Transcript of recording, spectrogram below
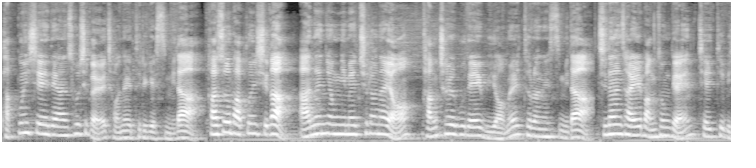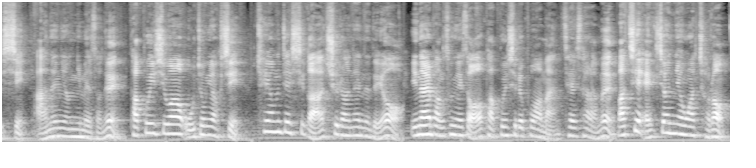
박군 씨에 대한 소식을 전해드리겠습니다. 가수 박군 씨가 아는 형님에 출연하여 강철 부대의 위험을 드러냈습니다. 지난 4일 방송된 JTBC 아는 형님에서는 박군 씨와 오종혁 씨, 최영재 씨가 출연했는데요. 이날 방송에서 박군 씨를 포함한 세 사람은 마치 액션 영화처럼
